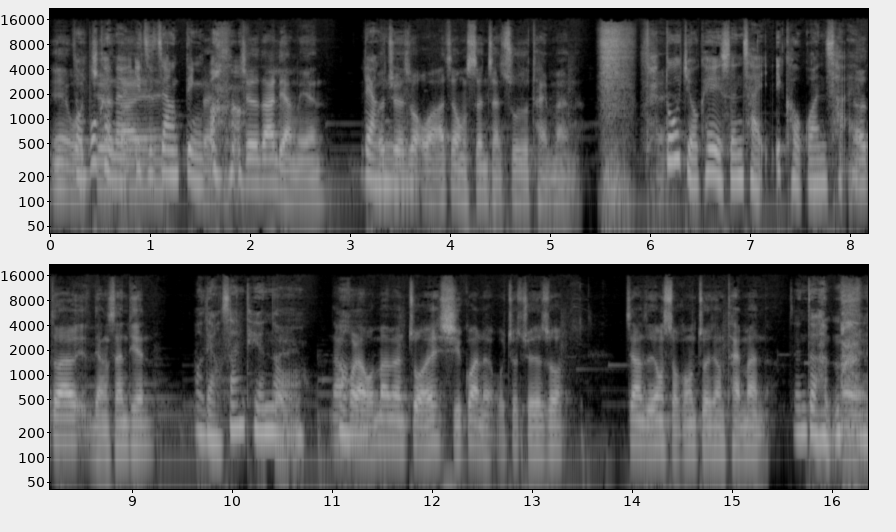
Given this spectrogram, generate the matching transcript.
因为我总不可能一直这样定吧？就是大概两年，我觉得说哇，这种生产速度太慢了。多久可以生产一口棺材？那都要两三天。哦，两三天哦。那后来我慢慢做，哎、嗯，习惯了，我就觉得说，这样子用手工做这样太慢了，真的很慢，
